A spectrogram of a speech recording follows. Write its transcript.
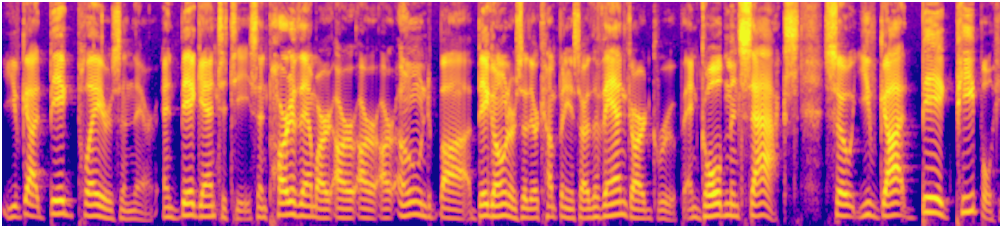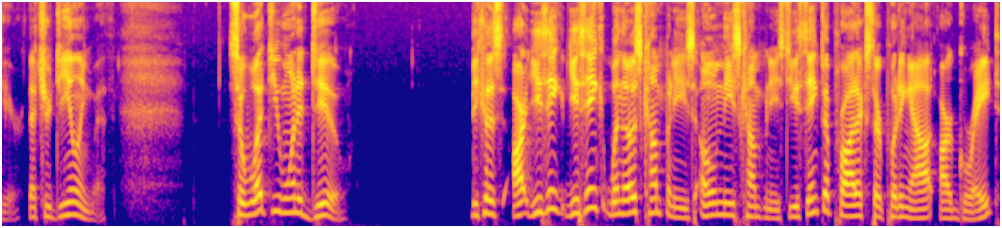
you've got big players in there and big entities and part of them are, are, are, are owned by big owners of their companies are the vanguard group and goldman sachs. So you've got big people here that you're dealing with. So what do you want to do because are you think you think when those companies own these companies do you think the products they're putting out are great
